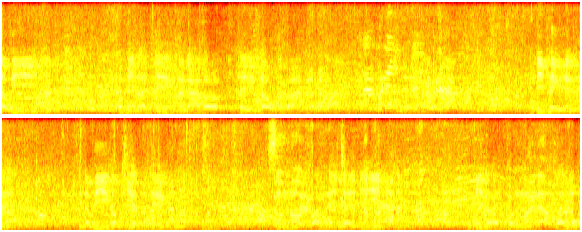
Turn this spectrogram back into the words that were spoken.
นวีนะก็มีหลายเพลงนานาก็ได้เล่าไปบ้างมีเพลงหนึ่งที่นวีเขาเขียนเพลง สิ่งฝันในใจนี้นะมีหลายคนหลายวง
